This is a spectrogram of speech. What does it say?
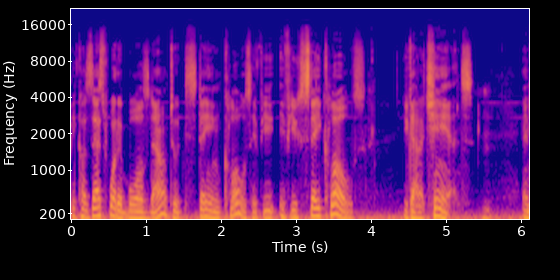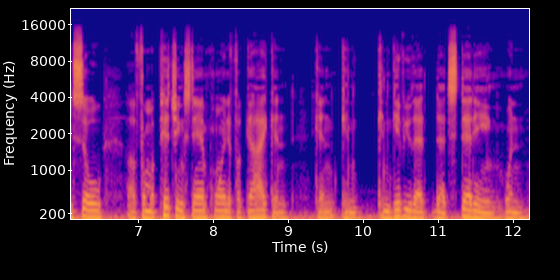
Because that's what it boils down to, staying close. If you if you stay close, you got a chance. And so, uh, from a pitching standpoint, if a guy can can can can give you that that steadying when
